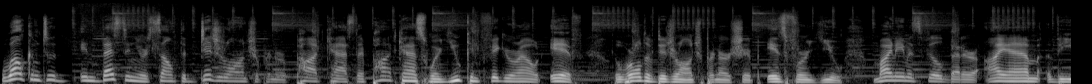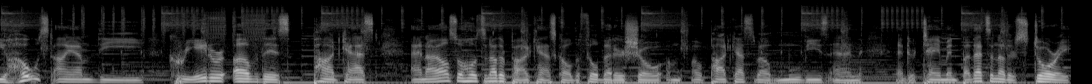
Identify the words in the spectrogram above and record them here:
Welcome to Invest in Yourself, the Digital Entrepreneur Podcast, a podcast where you can figure out if the world of digital entrepreneurship is for you. My name is Phil Better. I am the host, I am the creator of this podcast, and I also host another podcast called The Phil Better Show, um, a, podcast about movies and entertainment, but that's another story.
